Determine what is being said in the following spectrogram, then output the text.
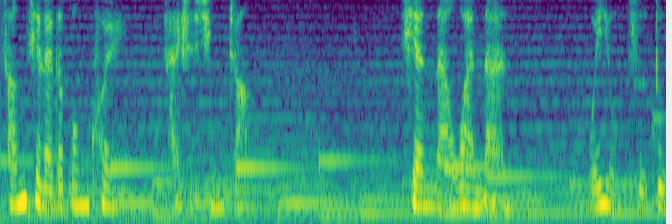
藏起来的崩溃才是勋章。千难万难，唯有自渡。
